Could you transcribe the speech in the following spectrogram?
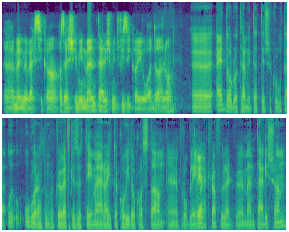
megnövekszik az esély, mind mentális, mind fizikai oldalról. Egy dolgot említett, és akkor után, ugorhatunk a következő témára, itt a Covid okozta problémákra, főleg mentálisan.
